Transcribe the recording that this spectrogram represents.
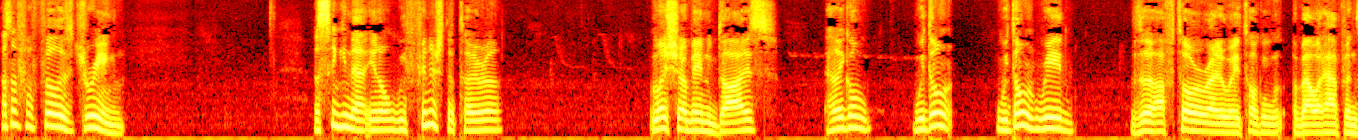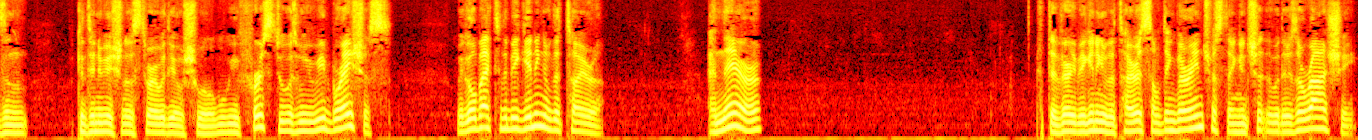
doesn't fulfill his dream. I was thinking that, you know, we finish the Torah, Moshe Rabbeinu dies, and I go, we don't, we don't read the Haftorah right away talking about what happens in continuation of the story with Yoshua. What we first do is we read Bereshis. We go back to the beginning of the Torah. And there, at the very beginning of the Torah, something very interesting. And there's a Rashi.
